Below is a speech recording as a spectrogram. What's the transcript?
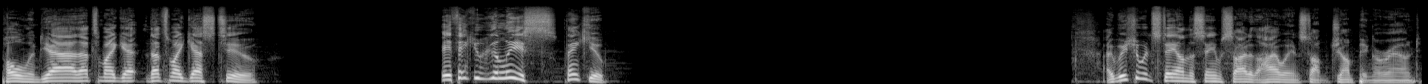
Poland. Yeah, that's my guess. That's my guess too. Hey, thank you, Galise. Thank you. I wish it would stay on the same side of the highway and stop jumping around.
